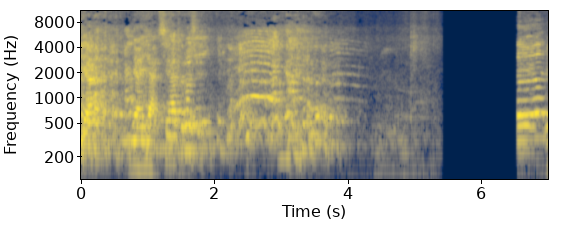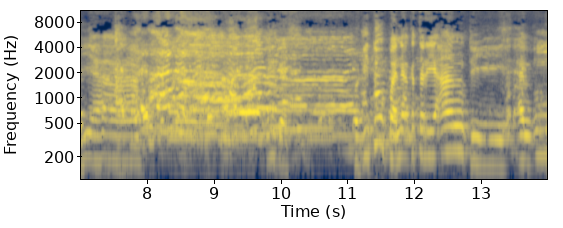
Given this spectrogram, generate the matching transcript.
Ya. Ya ya, sehat terus. Iya. Guys. Begitu banyak keceriaan di MI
